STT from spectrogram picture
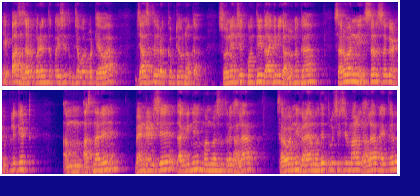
एक पाच हजारपर्यंत पैसे तुमच्याबरोबर ठेवा. जास्त रक्कम ठेवू नका. सोन्याचे कोणतेही दागिने घालू नका. सर्वांनी सरसगट डुप्लिकेट असणारे बँडेडचे दागिने मंगळसूत्र घाला. सर्वांनी गळ्यामध्ये तुळशीची माळ घाला नाहीतर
